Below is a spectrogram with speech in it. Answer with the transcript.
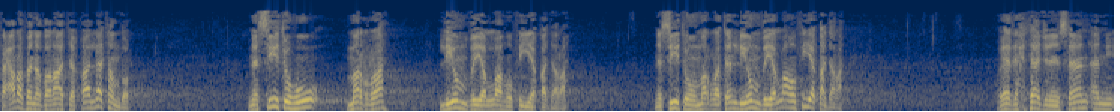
فعرف نظراته قال لا تنظر. نسيته مرة ليمضي الله في قدره. نسيته مرة ليمضي الله في قدره. ولهذا يحتاج الإنسان أن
